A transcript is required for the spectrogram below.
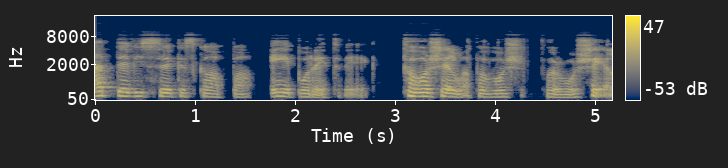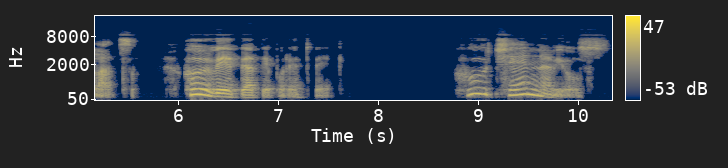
att det vi söker skapa är på rätt väg? För vår själva, för vår, för vår själ alltså. Hur vet vi att det är på rätt väg? Hur känner vi oss?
